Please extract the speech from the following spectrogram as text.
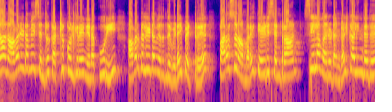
நான் அவரிடமே சென்று கற்றுக்கொள்கிறேன் என கூறி அவர்களிடமிருந்து விடை பெற்று பரசுராமரை தேடி சென்றான். சில வருடங்கள் கழிந்தது.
